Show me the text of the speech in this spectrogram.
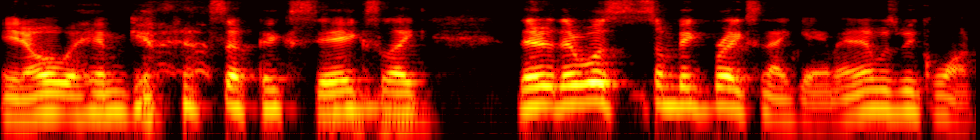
you know him giving us a pick six. Like there there was some big breaks in that game, and it was week one.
